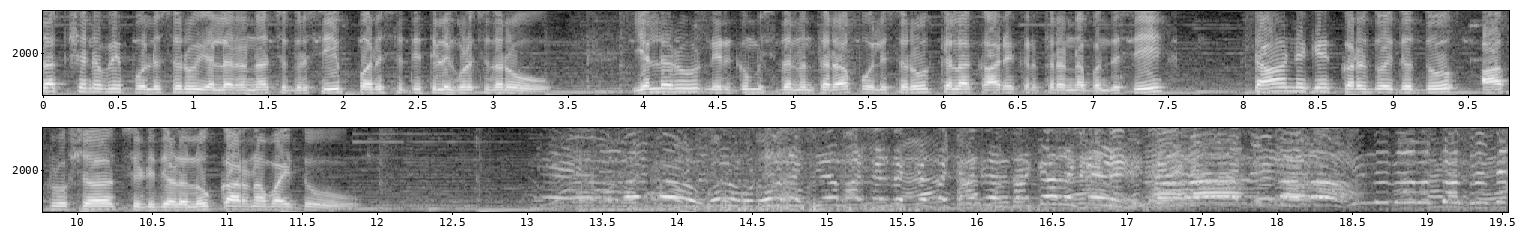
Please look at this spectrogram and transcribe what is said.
ತಕ್ಷಣವೇ ಪೊಲೀಸರು ಎಲ್ಲರನ್ನ ಚದುರಿಸಿ ಪರಿಸ್ಥಿತಿ ತಿಳಿಗೊಳಿಸಿದರು. ಎಲ್ಲರೂ ನಿರ್ಗಮಿಸಿದ ನಂತರ ಪೊಲೀಸರು ಕೆಲ ಕಾರ್ಯಕರ್ತರನ್ನ ಬಂಧಿಸಿ, ಠಾಣೆಗೆ ಕರೆದೊಯ್ದದ್ದು ಆಕ್ರೋಶ ಸಿಡಿದೇಳಲು ಕಾರಣವಾಯಿತು. ಮಾಡ್ತಿರ್ತಕ್ಕಂಥ ಕಾಂಗ್ರೆಸ್ ಸರ್ಕಾರಕ್ಕೆ ಹಿಂದೂ ಧರ್ಮ ಸಂಸ್ಕೃತಿ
